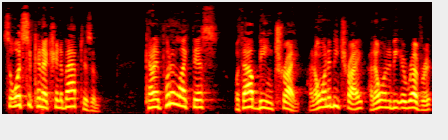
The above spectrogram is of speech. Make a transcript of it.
So what's the connection to baptism? Can I put it like this without being trite? I don't want to be trite. I don't want to be irreverent.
